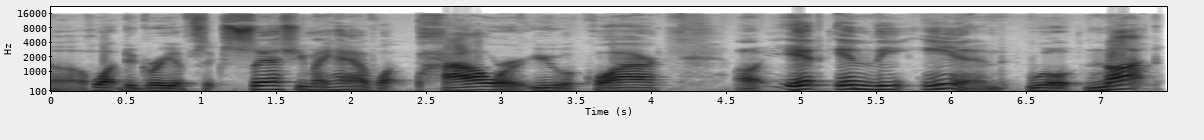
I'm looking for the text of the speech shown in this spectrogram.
what degree of success you may have, what power you acquire, uh, it in the end will not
